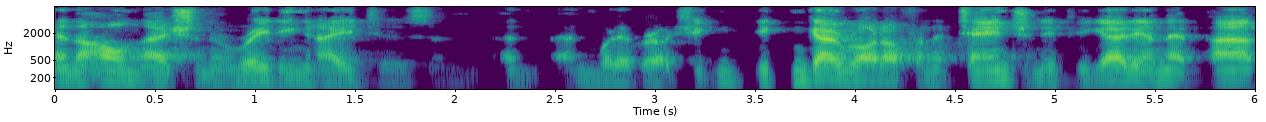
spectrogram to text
And the whole notion of reading ages and and, and whatever else. You can you can go right off on a tangent if you go down that path.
